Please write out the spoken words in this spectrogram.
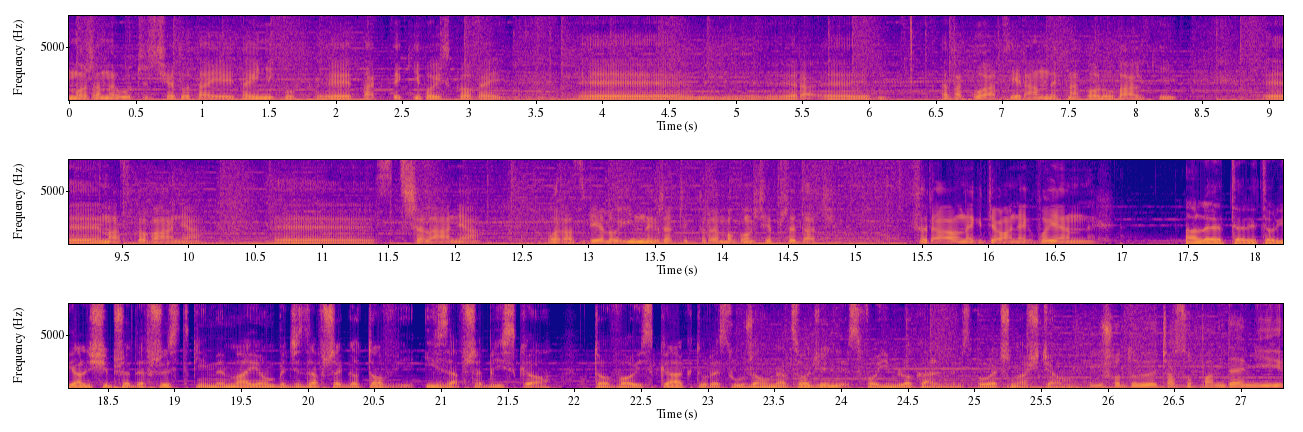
Możemy uczyć się tutaj tajników y, taktyki wojskowej, y, y, ewakuacji rannych na polu walki, y, maskowania, y, strzelania oraz wielu innych rzeczy, które mogą się przydać w realnych działaniach wojennych. Ale terytorialsi przede wszystkim mają być zawsze gotowi i zawsze blisko. To wojska, które służą na co dzień swoim lokalnym społecznościom. Już od y, czasu pandemii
